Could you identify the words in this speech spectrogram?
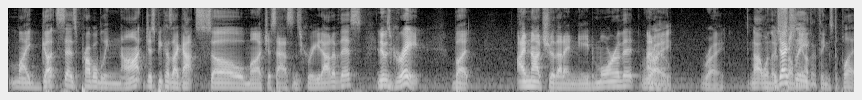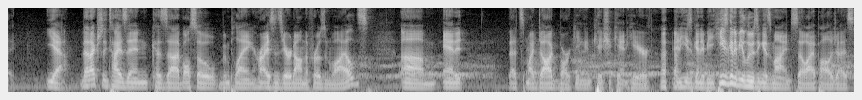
My gut says probably not, just because I got so much Assassin's Creed out of this, and it was great. But I'm not sure that I need more of it. I don't know. right, right. Not when there's Which so actually- many other things to play. Yeah, that actually ties in because I've also been playing Horizon Zero Dawn: The Frozen Wilds, um, and it. That's my dog barking in case you can't hear, and he's gonna be he's gonna be losing his mind. So I apologize.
